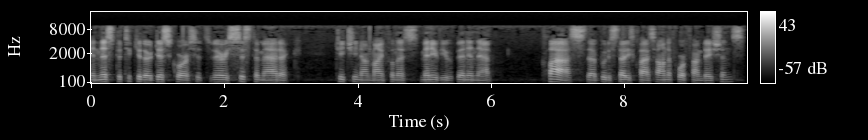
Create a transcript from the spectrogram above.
in this particular discourse, it's very systematic teaching on mindfulness. Many of you have been in that class, the Buddhist studies class on the four foundations,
